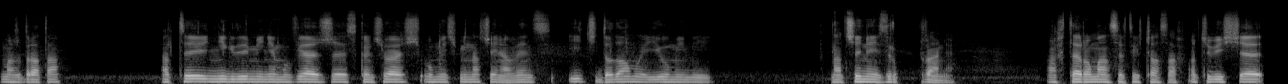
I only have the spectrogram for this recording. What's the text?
masz brata. A ty nigdy mi nie mówiłeś, że skończyłaś umyć mi naczynia, więc idź do domu i umyj mi naczynie i zrób pranie. Ach, te romanse w tych czasach. Oczywiście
